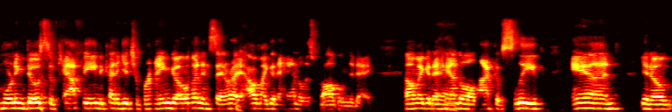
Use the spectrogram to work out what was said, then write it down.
morning dose of caffeine to kind of get your brain going and saying, all right, how am I going to handle this problem today? How am I going to yeah. handle a lack of sleep and you know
